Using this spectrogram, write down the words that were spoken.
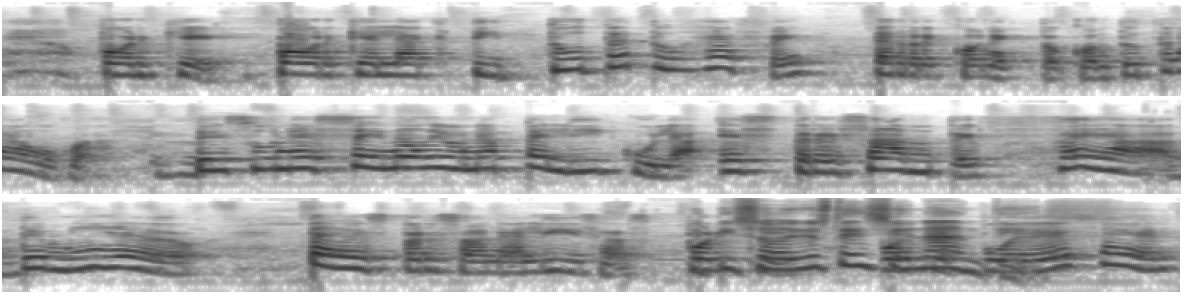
¿Por qué? Porque la actitud de tu jefe te reconectó con tu trauma. Ves una escena de una película estresante, fea, de miedo te despersonalizas. Porque, Episodios tensionantes. Porque puede ser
